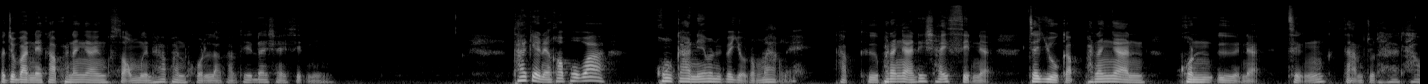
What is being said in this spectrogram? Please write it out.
ปัจจุบันเนี่ยครับพนักงาน 25,000 คนแล้วครับที่ได้ใช้สิทธิ์นี้ Target เนี่ยเขาพบว่า โครงการนี้มันมีประโยชน์มากๆเลยครับ คือพนักงานที่ใช้สิทธิ์เนี่ยจะอยู่กับพนักงานคนอื่นเนี่ยถึง 3.5 เท่า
